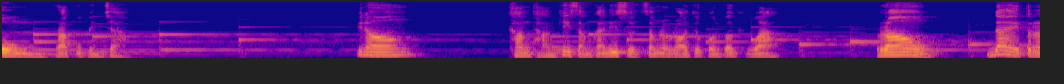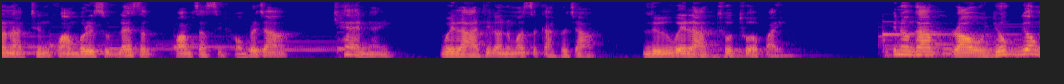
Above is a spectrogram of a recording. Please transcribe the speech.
องค์พระผู้เป็นเจ้า พี่น้องคำถามที่สำคัญที่สุดสำหรับเราทุกคนก็คือว่า เราได้ตระหนักถึงความบริสุทธิ์และความศักดิ์สิทธิ์ของพระเจ้า แค่ไหน เวลาที่เรานมัสการพระเจ้า หรือเวลาทั่ว ๆ ไป พี่น้องครับ เรายกย่อง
